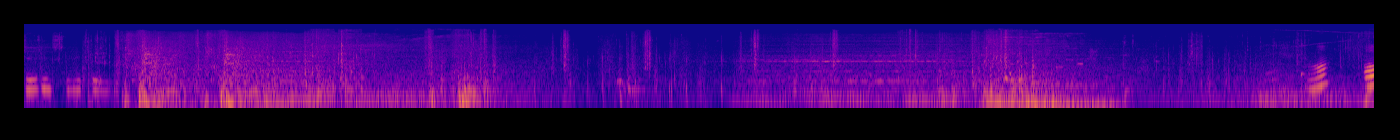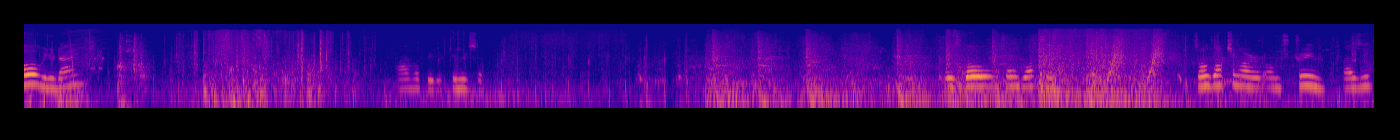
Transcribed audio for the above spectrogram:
There's no sniping. Huh? Oh, you're dying? I'll help you. Give me a Let's go. Someone's watching. Someone's watching our um, stream, Ozzy.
